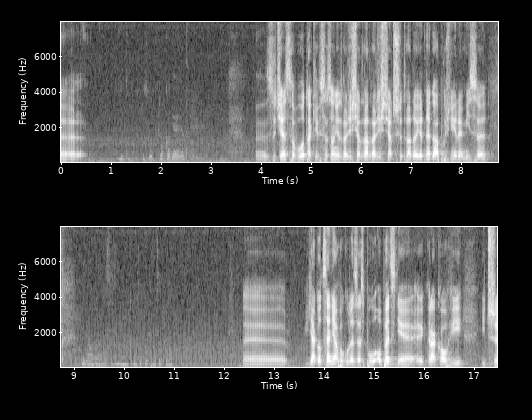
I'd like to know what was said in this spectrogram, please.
E, e, Zwycięstwo było takie w sezonie 22-23, 2 do 1, a później remisy. E, Jak ocenia w ogóle zespół obecnie e, Krakowi i czy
